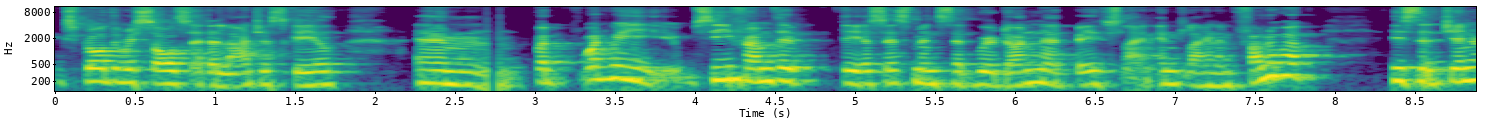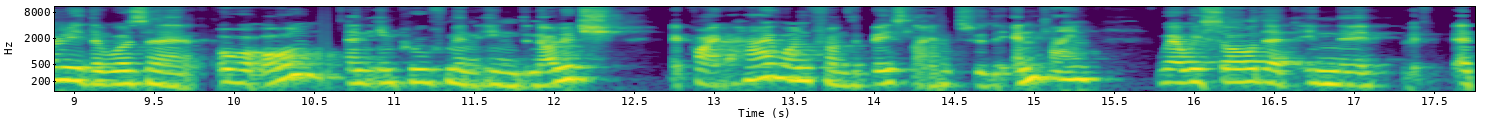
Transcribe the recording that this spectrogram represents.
explore the results at a larger scale. Um, but what we see from the, the assessments that were done at baseline, endline, and follow-up is that generally there was a overall an improvement in the knowledge, a quite a high one from the baseline to the endline, where we saw that in the at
